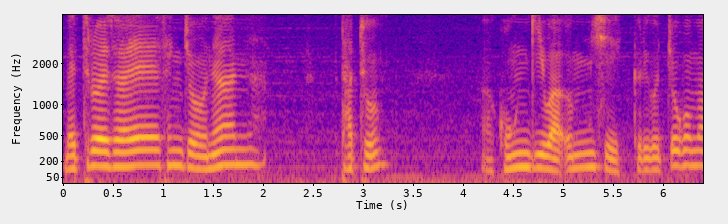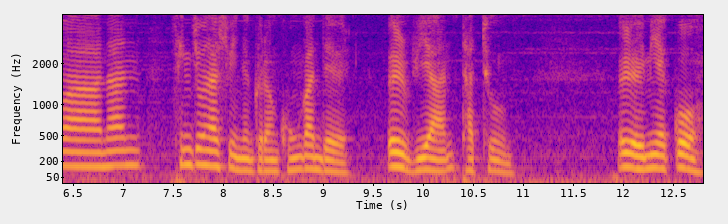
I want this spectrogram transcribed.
메트로에서의 생존은 다툼, 어, 공기와 음식 그리고 조그마한 생존할 수 있는 그런 공간들을 위한 다툼을 의미했고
